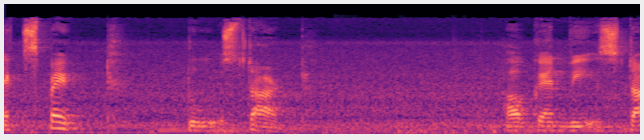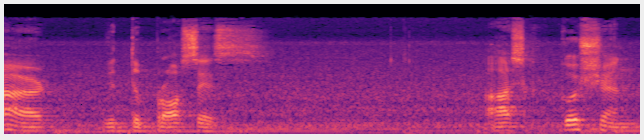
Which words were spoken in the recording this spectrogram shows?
expect to start? How can we start with the process? Ask question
